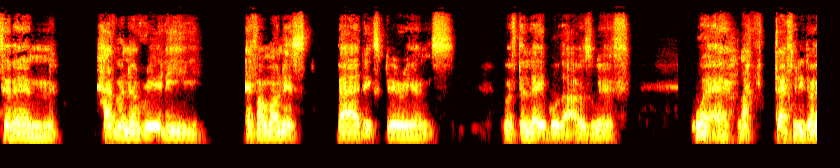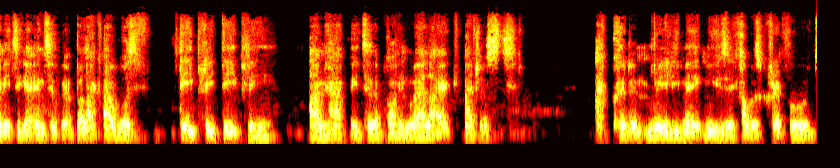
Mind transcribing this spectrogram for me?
to then having a really, if I'm honest, bad experience with the label that I was with, where like definitely don't need to get into it, but like I was deeply, deeply unhappy to the point where like I just I couldn't really make music. I was crippled.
